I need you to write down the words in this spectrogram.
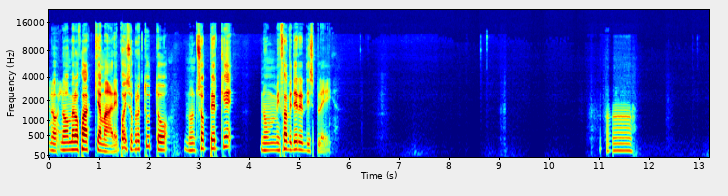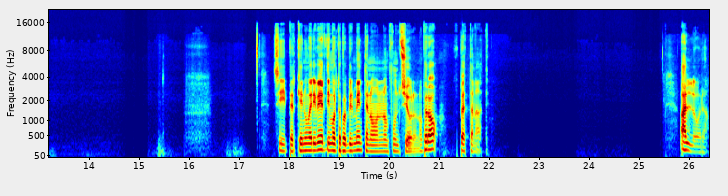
No, non me lo fa chiamare. Poi soprattutto non so perché non mi fa vedere il display. Uh... Sì, perché i numeri verdi molto probabilmente non, non funzionano, però aspetta un attimo. Allora,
